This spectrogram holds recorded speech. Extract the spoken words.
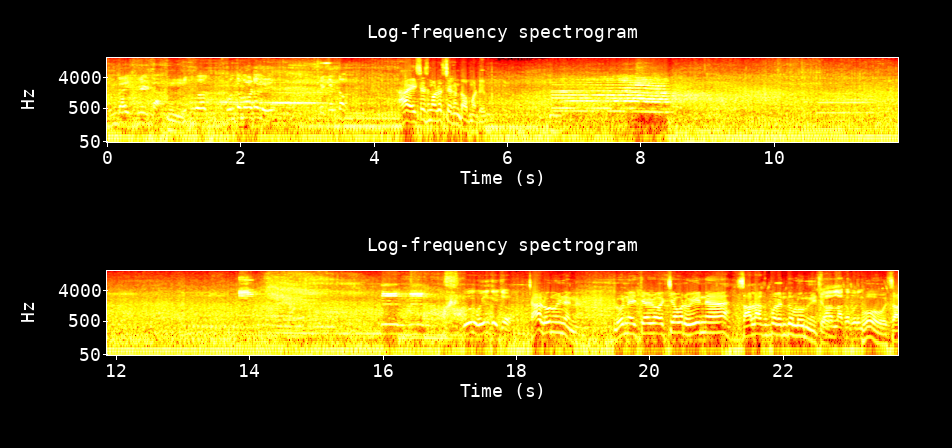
हुंदाई क्रेटा हम्म. हे तुला कोणतं मॉडेल आहे? सेकंड टॉप हा एक्सेस मॉडेल सेकंड टॉप मॉडेल याच्यावर हा लोन होईन ना लोन याच्या याच्यावर होईन सहा लोन होईल सहा याच्यावर. लाखापर्यंत हो सहा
